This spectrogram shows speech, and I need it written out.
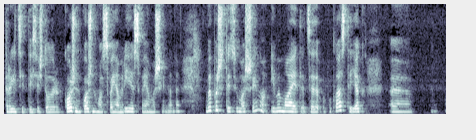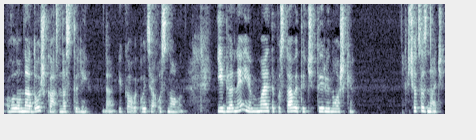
30 тисяч доларів. Кожен, кожного своя мрія, своя машина. Да? Ви пишете цю машину, і ви маєте це покласти як головна дошка на столі, да? яка оця основа. І для неї ви маєте поставити чотири ножки. Що це значить?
